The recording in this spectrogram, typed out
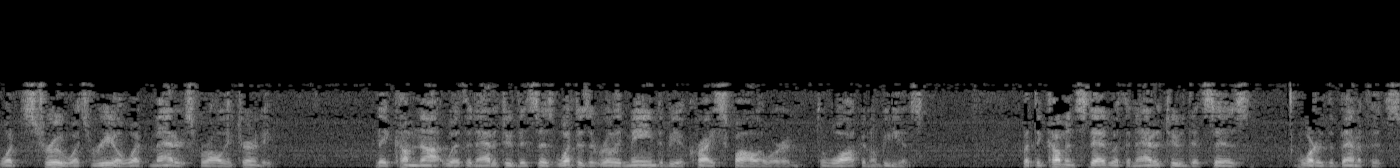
what's true, what's real, what matters for all eternity. They come not with an attitude that says what does it really mean to be a Christ follower and to walk in obedience. But they come instead with an attitude that says what are the benefits?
